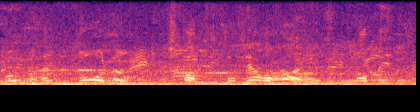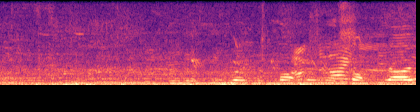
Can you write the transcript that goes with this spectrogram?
Gewoon nog even doorlopen. Dan stapt hij vanzelf uit. Snap je? Kun je er 10 meter pakken en dan stapt hij uit.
